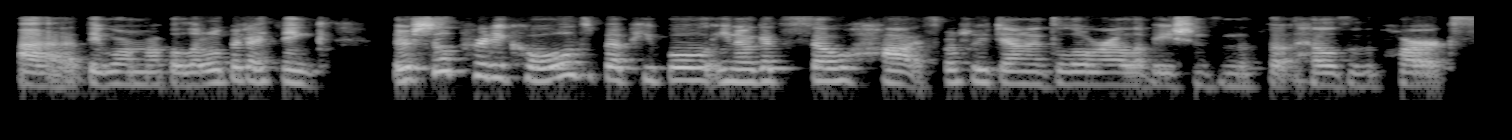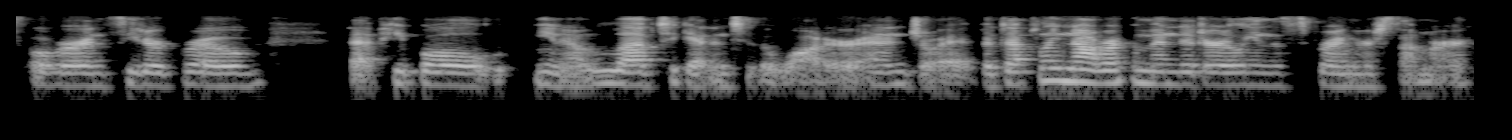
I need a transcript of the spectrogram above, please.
uh, they warm up a little bit, I think they're still pretty cold, but people, you know, get so hot, especially down at the lower elevations in the foothills of the parks over in Cedar Grove, that people, you know, love to get into the water and enjoy it. But definitely not recommended early in the spring or summer.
